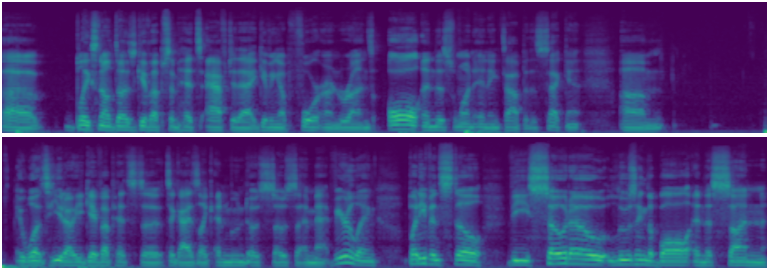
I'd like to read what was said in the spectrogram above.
uh, Blake Snell does give up some hits after that, giving up four earned runs, all in this one inning, top of the second. Um, it was you know he gave up hits to, to guys like Edmundo Sosa and Matt Vierling, but even still, the Soto losing the ball in the sun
